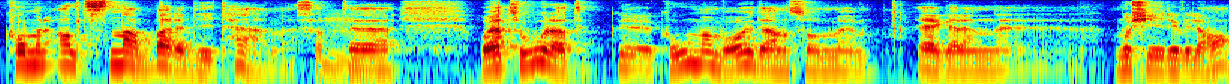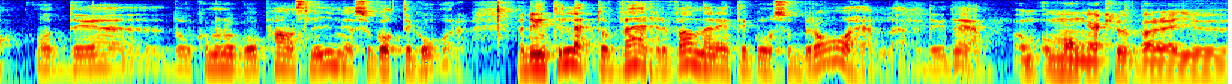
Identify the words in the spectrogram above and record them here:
kommer allt snabbare dit här. Så att, eh, och jag tror att eh, Koman var ju den som eh, ägaren Moshiri ville ha. Och det, de kommer nog gå på hans linje så gott det går. Men det är inte lätt att värva när det inte går så bra heller. Det är det. Och, och många klubbar är ju...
